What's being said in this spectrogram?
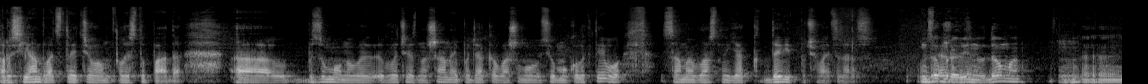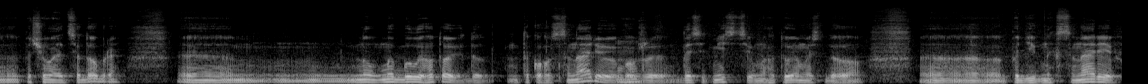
Росіян 23 листопада. Безумовно, величезна шана і подяка вашому всьому колективу. Саме власне, як Девід почувається зараз. Добре, він вдома, е, почувається добре. Е, м, Ну, ми були готові до такого сценарію, бо вже 10 місяців ми готуємось до е, подібних сценаріїв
